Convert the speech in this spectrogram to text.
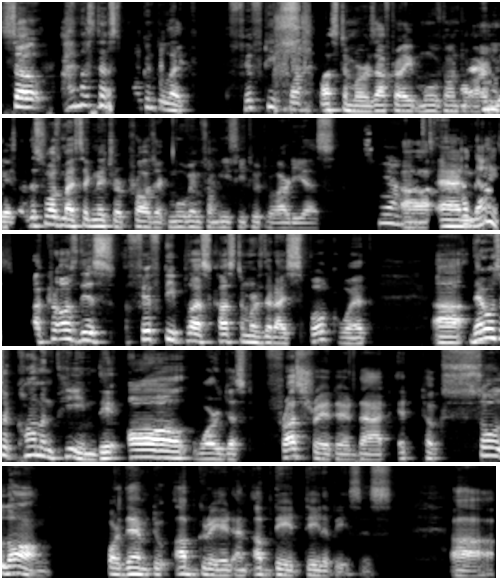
So I must have spoken to like 50 plus customers after I moved on to RDS. This was my signature project, moving from EC2 to RDS. Yeah. Uh, and oh, nice. across these 50 plus customers that I spoke with, uh, there was a common theme. They all were just frustrated that it took so long for them to upgrade and update databases. Uh,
